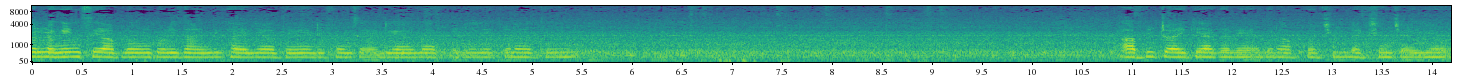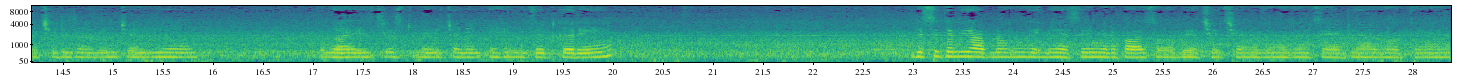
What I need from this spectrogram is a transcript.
और लगेंग से आप लोगों को डिज़ाइन दिखाए जाते हैं। डिफरेंट से आइडियाज़ आपके लिए लेकर आते हैं। आप भी ट्राई किया करें। अगर आपको अच्छी कलेक्शन चाहिए हो, अच्छी डिज़ाइनिंग चाहिए हो गाइस जस्ट मेरे चैनल पे ही विज़िट करें। बेसिकली आप लोगों के लिए ऐसे ही मेरे पास और भी अच्छे अच्छे मज़े मज़े से आइडियाज़ होते हैं,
